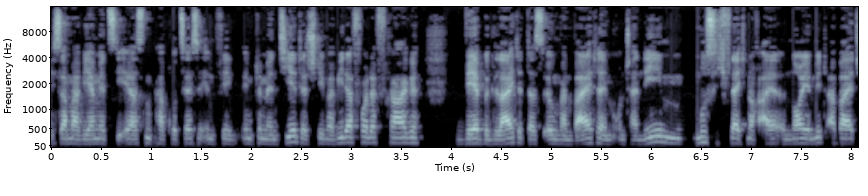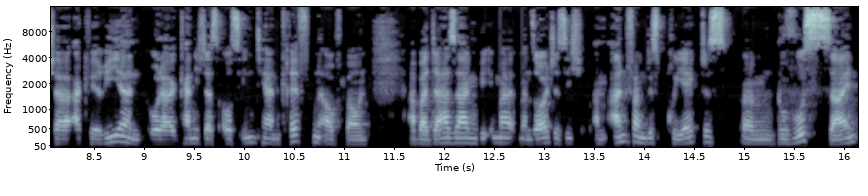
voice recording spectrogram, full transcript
ich sag mal, wir haben jetzt die ersten paar Prozesse implementiert, jetzt stehen wir wieder vor der Frage, wer begleitet das irgendwann weiter im Unternehmen? Muss ich vielleicht noch neue Mitarbeiter akquirieren oder kann ich das aus internen Kräften aufbauen? Aber da sagen wir immer, man sollte sich am Anfang des Projektes ähm, bewusst sein,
